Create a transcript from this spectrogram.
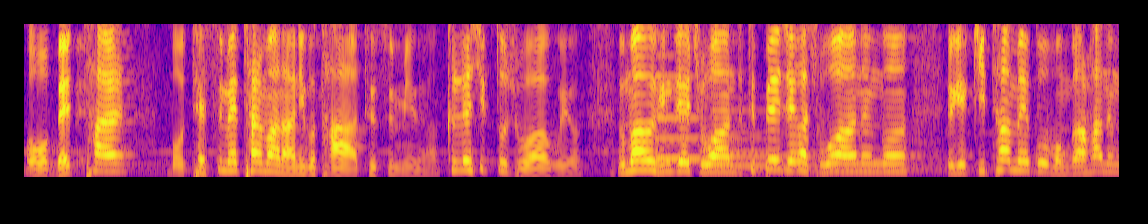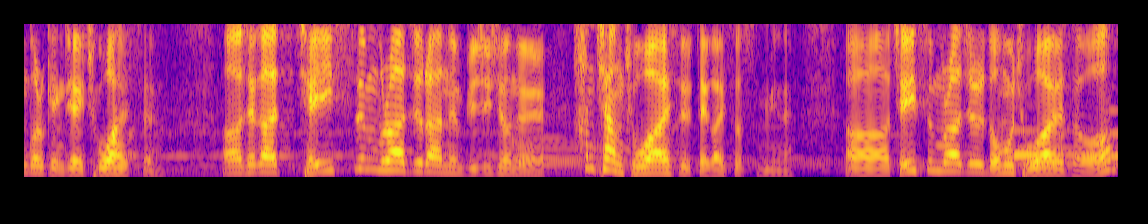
어, 메탈 뭐 데스메탈만 아니고 다 듣습니다. 클래식도 좋아하고요. 음악을 굉장히 좋아하는데 특별히 제가 좋아하는 건 이렇게 기타 메고 뭔가를 하는 걸 굉장히 좋아했어요. 어, 제가 제이슨 무라즈라는 뮤지션을 한창 좋아했을 때가 있었습니다. 어, 제이슨 무라즈를 너무 좋아해서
